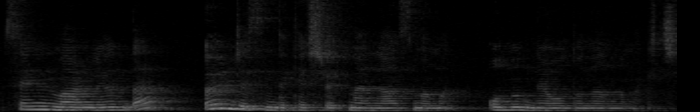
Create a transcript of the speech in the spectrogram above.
Senin varlığında öncesinde keşfetmen lazım ama onun ne olduğunu anlamak için.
